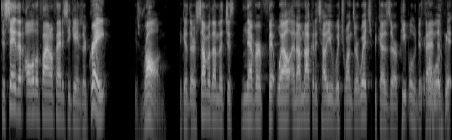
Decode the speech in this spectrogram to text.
to say that all the Final Fantasy games are great is wrong because there are some of them that just never fit well, and I'm not going to tell you which ones are which because there are people who defend. People will get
